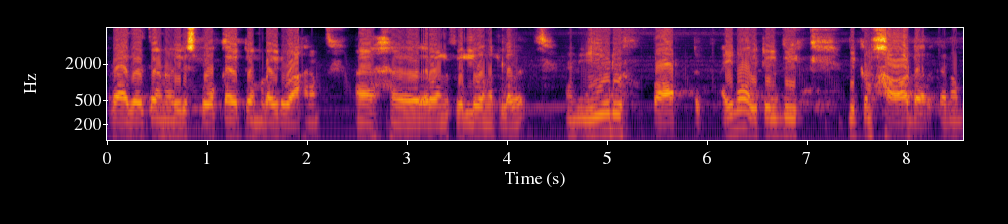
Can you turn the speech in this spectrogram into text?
ഒരു ആദ്യത്തെയാണ് ഒരു സ്പോക്കായിട്ട് നമ്മുടെ ഒരു വാഹനം റോയൽ എൻഫീൽഡിൽ വന്നിട്ടുള്ളത്. ആൻഡ് ഈ ഒരു part I know it will be become harder കാരണം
